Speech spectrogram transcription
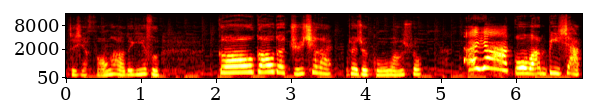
这些缝好的衣服，高高的举起来，对着国王说：“哎呀，国王陛下，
